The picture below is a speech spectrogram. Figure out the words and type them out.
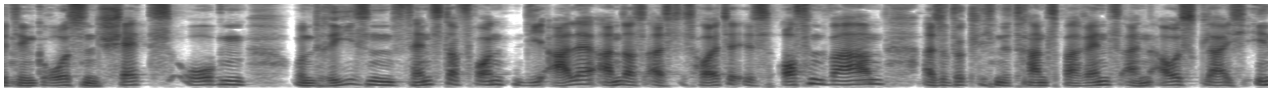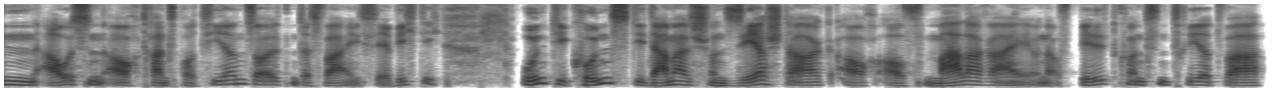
mit den großen Sheds oben und riesen Fensterfronten, die alle, anders als es heute ist, offen waren, also wirklich eine Transparenz, einen Ausgleich innen, außen auch transportieren sollten. Das war eigentlich sehr wichtig. Und die Kunst, die damals schon sehr stark auch auf Malerei und auf Bild konzentriert war,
